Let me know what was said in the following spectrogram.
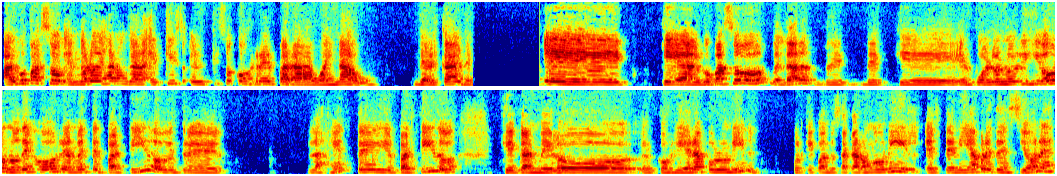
Algo pasó, él no lo dejaron ganar, él quiso, él quiso correr para Guaynabo, de alcalde. Eh, que algo pasó, ¿verdad? De, que el pueblo no eligió, no dejó realmente el partido entre la gente y el partido que Carmelo eh, corriera por O'Neill, porque cuando sacaron a O'Neill, él tenía pretensiones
